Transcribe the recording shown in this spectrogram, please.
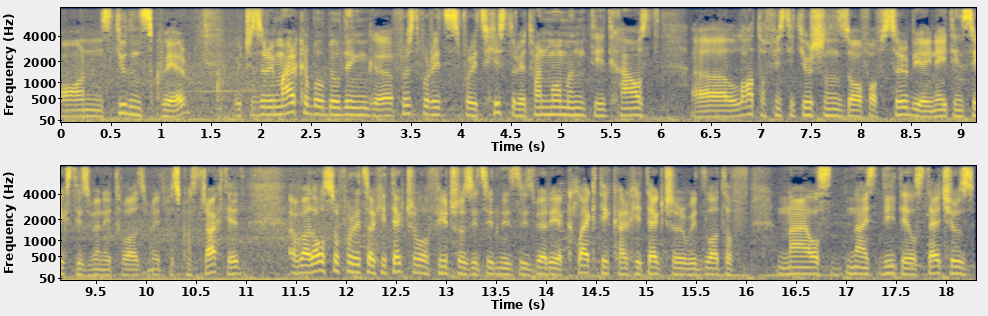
on Student Square, which is a remarkable building. Uh, first, for its for its history. At one moment, it housed a lot of institutions of, of Serbia in 1860s when it was when it was constructed, uh, but also for its architectural features. It's in this, this very eclectic architecture with a lot of nice, nice detailed statues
